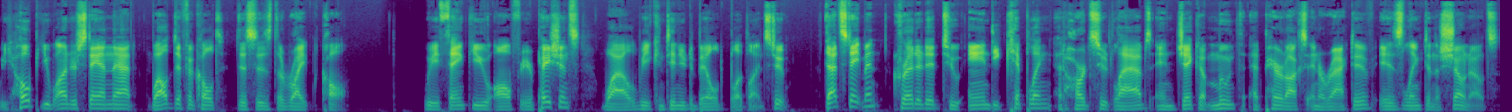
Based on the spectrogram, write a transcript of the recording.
We hope you understand that, while difficult, this is the right call. We thank you all for your patience while we continue to build Bloodlines 2. That statement, credited to Andy Kipling at Hardsuit Labs and Jacob Munth at Paradox Interactive, is linked in the show notes.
